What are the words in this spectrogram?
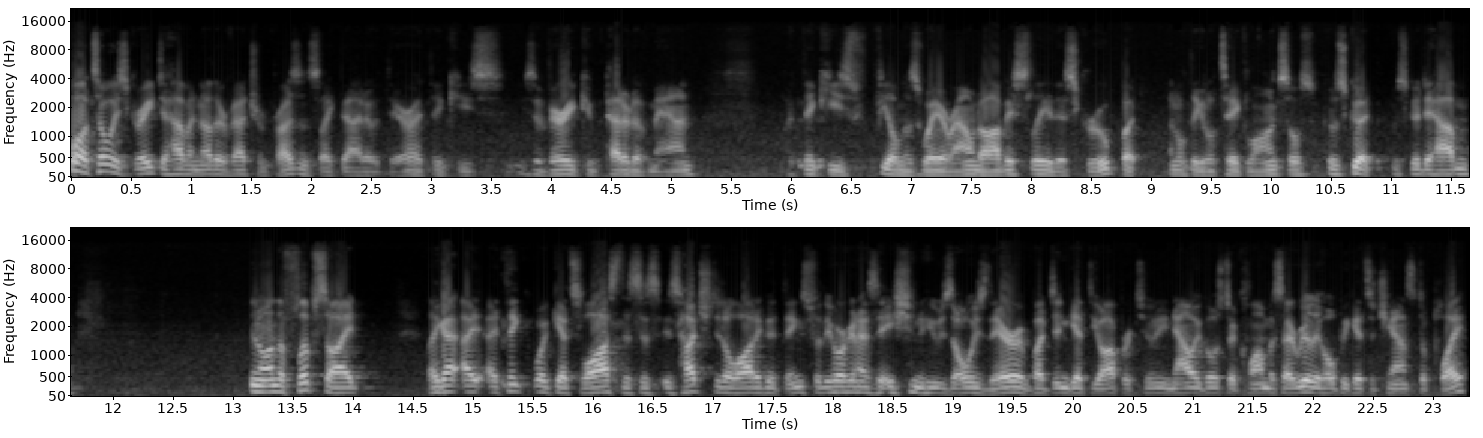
Well, it's always great to have another veteran presence like that out there. I think he's he's a very competitive man. I think he's feeling his way around, obviously, this group, but I don't think it'll take long. So it was good. It was good to have him you know, on the flip side, like I, I think what gets lost this is, is Hutch did a lot of good things for the organization. He was always there, but didn't get the opportunity. Now he goes to Columbus. I really hope he gets a chance to play.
